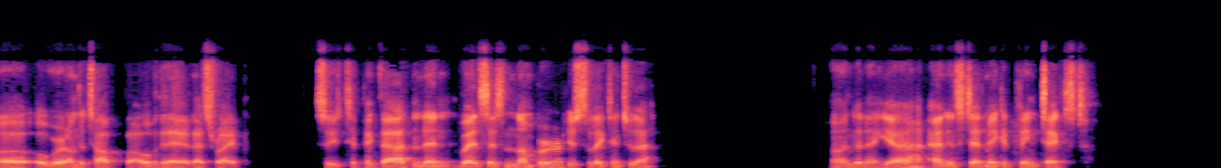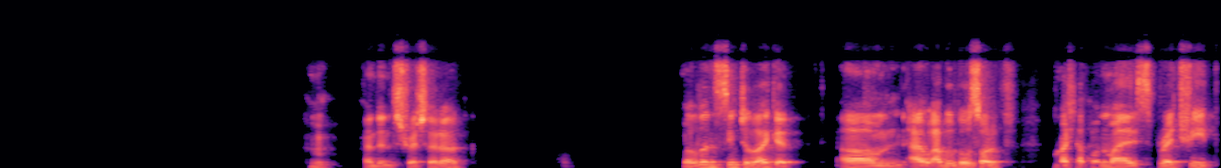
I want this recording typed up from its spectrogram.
uh, over on the top uh, over there. That's right. So you pick that, and then where it says number, you select into that. And then, uh, yeah, and instead make it plain text. Hmm. And then stretch that out. Well, doesn't seem to like it. Um, I, I will go sort of brush up on my spreadsheet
